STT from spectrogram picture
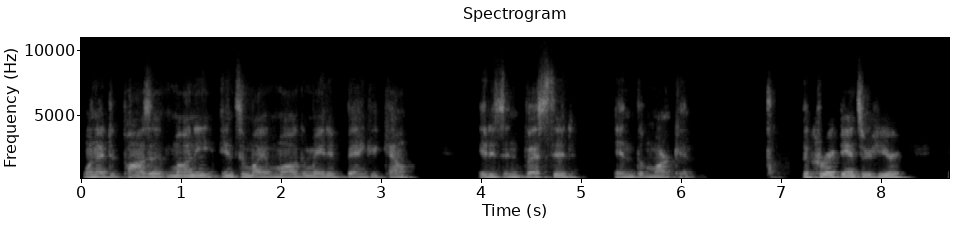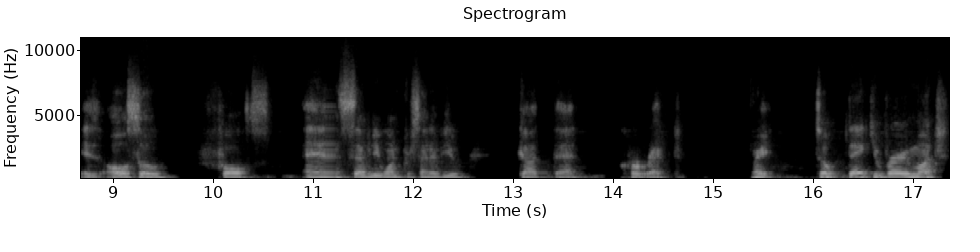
when I deposit money into my amalgamated bank account, it is invested in the market. The correct answer here is also false, and 71% of you got that correct. Great. So thank you very much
